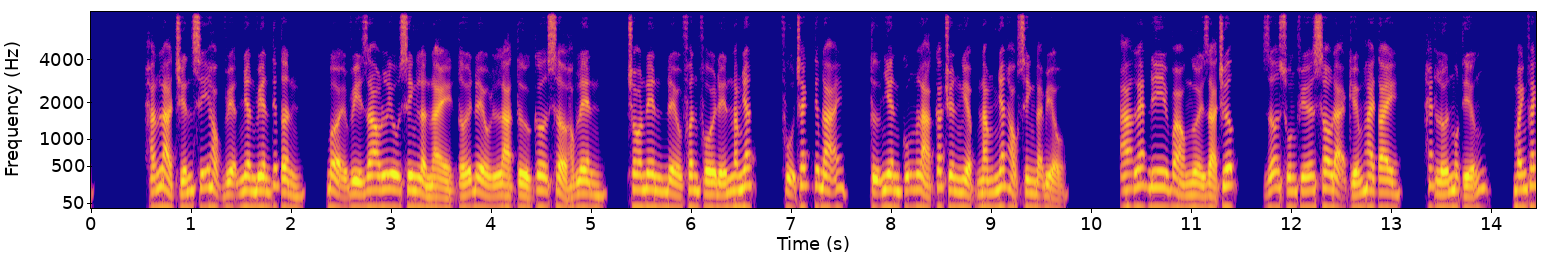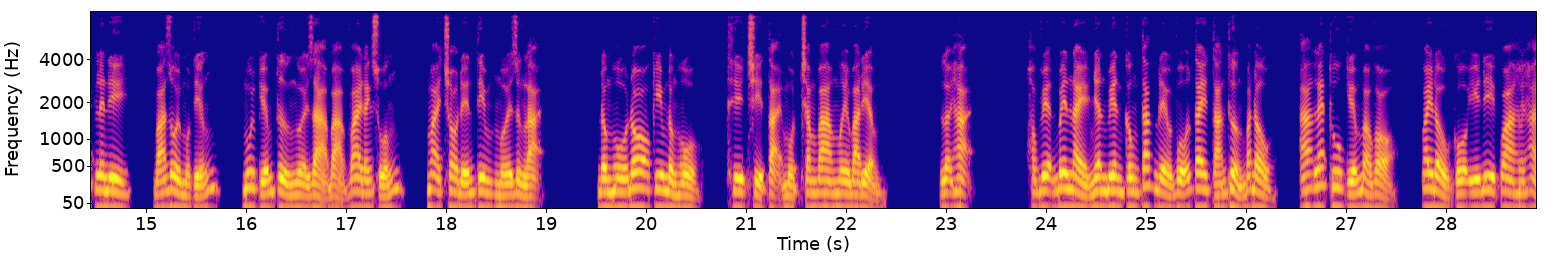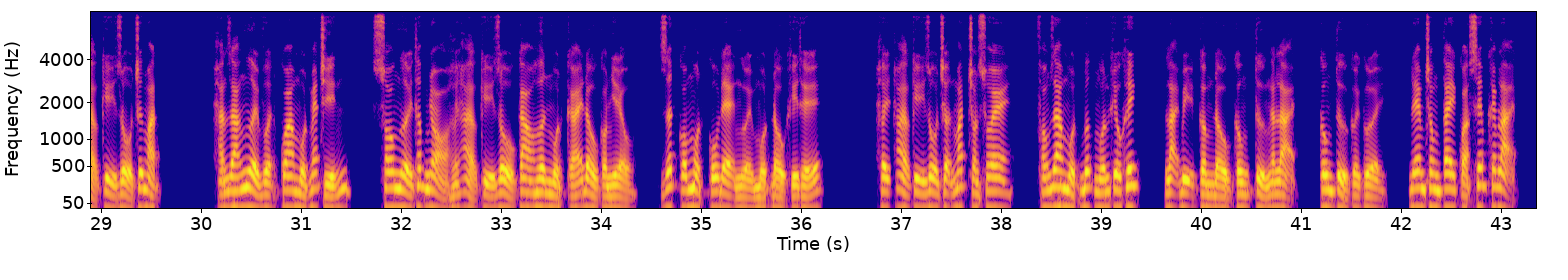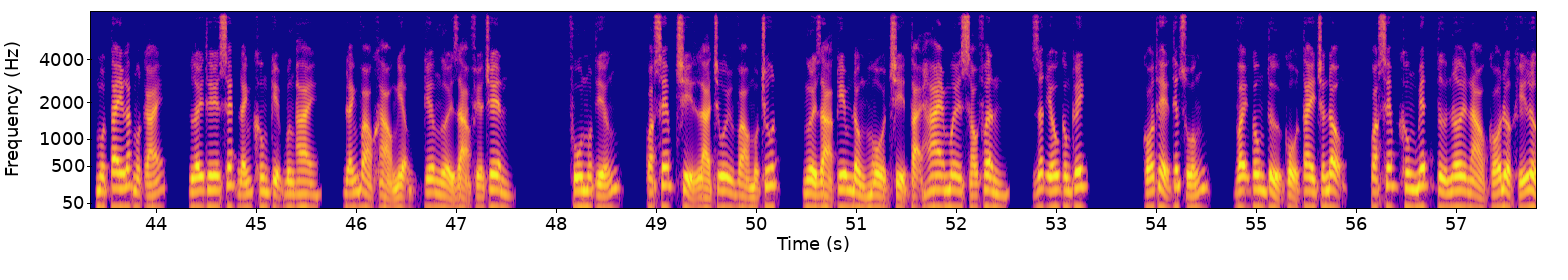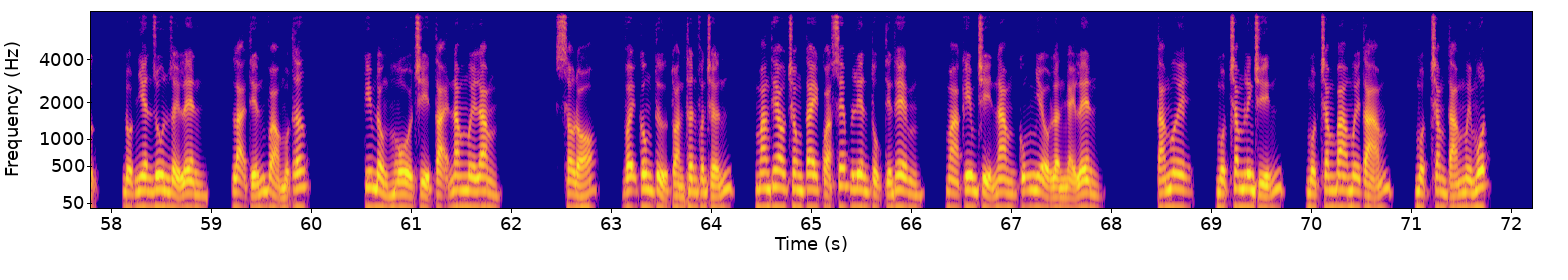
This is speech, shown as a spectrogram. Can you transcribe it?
Hắn là chiến sĩ học viện nhân viên tiếp tân bởi vì giao lưu sinh lần này tới đều là từ cơ sở học lên cho nên đều phân phối đến năm nhất phụ trách tiếp đãi tự nhiên cũng là các chuyên nghiệp năm nhất học sinh đại biểu. Alet đi vào người giả trước dỡ xuống phía sau đại kiếm hai tay, hét lớn một tiếng mãnh phách lên đi, bá rồi một tiếng, mũi kiếm từ người giả bả vai đánh xuống mai cho đến tim mới dừng lại. Đồng hồ đo kim đồng hồ, thì chỉ tại một trăm ba mươi ba điểm. Lợi hại. Học viện bên này nhân viên công tác đều vỗ tay tán thưởng bắt đầu, alex thu kiếm vào vỏ, quay đầu cố ý đi qua hơi Hải kỳ rổ trước mặt. Hắn dáng người vượt qua một m chín, so người thấp nhỏ hơi Hải kỳ rổ cao hơn một cái đầu còn nhiều, rất có một cô đẻ người một đầu khí thế hơi hả kỳ Dụ trợn mắt tròn xoe, phóng ra một bước muốn khiêu khích, lại bị cầm đầu công tử ngăn lại. Công tử cười cười, đem trong tay quả xếp khép lại, một tay lắc một cái, lấy thế xét đánh không kịp bưng hai đánh vào khảo nghiệm kia người giả phía trên. Phu một tiếng quạt xếp chỉ là chui vào một chút, người giả kim đồng hồ chỉ tại hai mươi sáu phân, rất yếu công kích. Có thể tiếp xuống, vậy công tử cổ tay chấn động quạt xếp không biết từ nơi nào có được khí lực, đột nhiên run rẩy lên, lại tiến vào một tấc. Kim đồng hồ chỉ tại năm mươi lăm. Sau đó vậy công tử toàn thân phân chấn, mang theo trong tay quả xếp liên tục tiến thêm, mà kim chỉ nam cũng nhiều lần nhảy lên. Tám mươi, một trăm linh chín, một trăm ba mươi tám, một trăm tám mươi một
